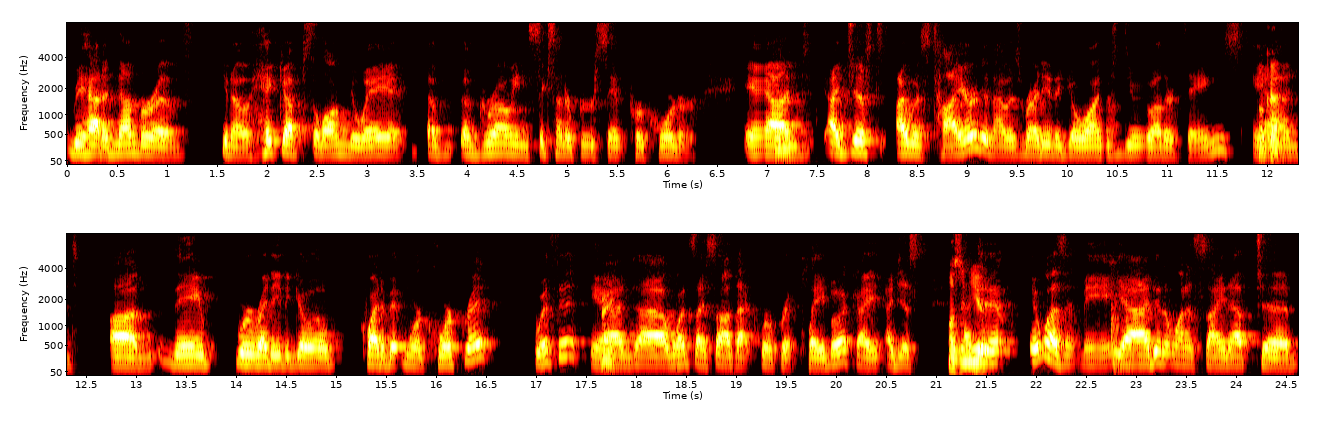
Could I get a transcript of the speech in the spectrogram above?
we had a number of you know hiccups along the way of, of growing 600% per quarter and i just i was tired and i was ready to go on to do other things Okay. and um, they were ready to go quite a bit more corporate with it and uh, once i saw that corporate playbook i, I just Wasn't I you? it wasn't me yeah i didn't want to sign up to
